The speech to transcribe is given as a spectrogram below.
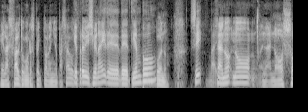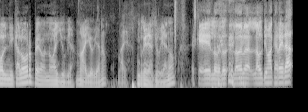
el asfalto con respecto al año pasado. ¿Qué previsión hay de, tiempo? Bueno, sí. O sea, no, no, no sol ni calor, pero no hay lluvia. No hay lluvia, ¿no? Vaya. No querías lluvia, ¿no? Es que lo de, la, última carrera,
